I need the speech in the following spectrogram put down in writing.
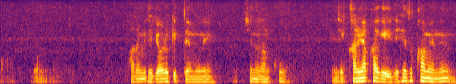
어, 발음이 되게 어렵기 때문에 지는 않고 이제 간략하게 이제 해석하면은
